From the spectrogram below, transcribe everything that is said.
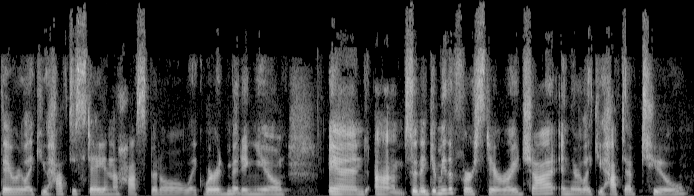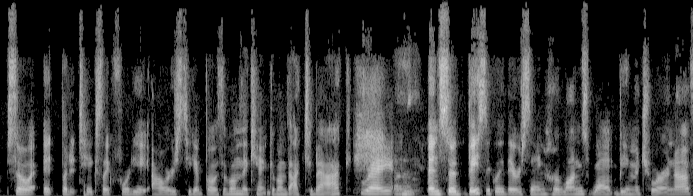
they were like you have to stay in the hospital. Like we're admitting you. And um, so they give me the first steroid shot and they're like you have to have two. So it but it takes like 48 hours to get both of them they can't give them back to back. Right. And, and so basically they were saying her lungs won't be mature enough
